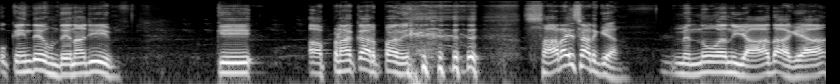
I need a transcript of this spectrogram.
ਉਹ ਕਹਿੰਦੇ ਹੁੰਦੇ ਨਾ ਜੀ ਕਿ ਆਪਣਾ ਘਰ ਭਾਵੇਂ ਸਾਰਾ ਹੀ ਸੜ ਗਿਆ। ਮੈਨੂੰ ਉਹਨੂੰ ਯਾਦ ਆ ਗਿਆ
